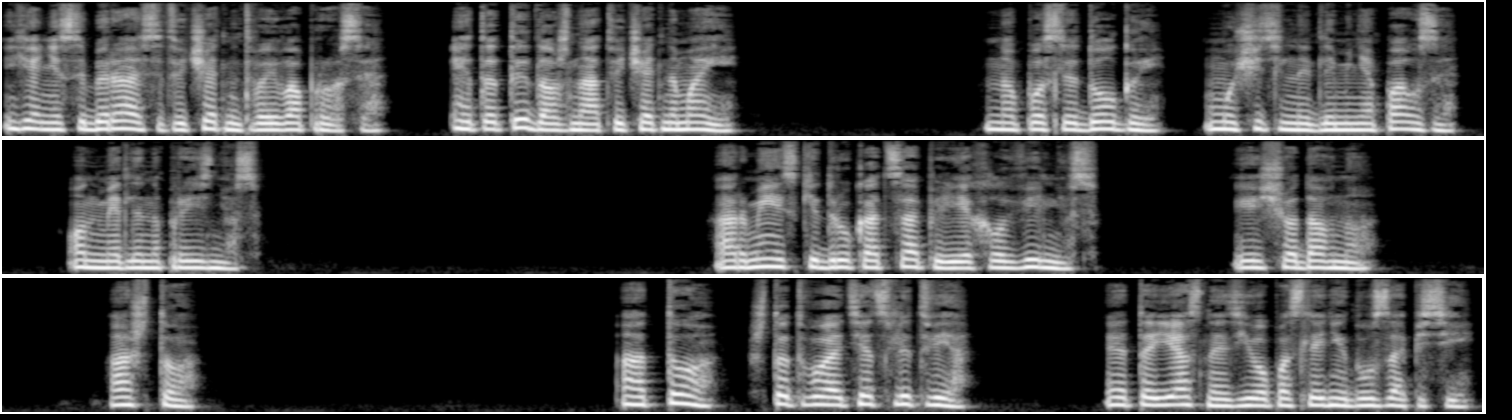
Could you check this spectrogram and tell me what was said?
«Я не собираюсь отвечать на твои вопросы. Это ты должна отвечать на мои». Но после долгой, мучительной для меня паузы он медленно произнес: Армейский друг отца переехал в Вильнюс. Еще давно. А что? А то, что твой отец в Литве. Это ясно из его последних двух записей.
